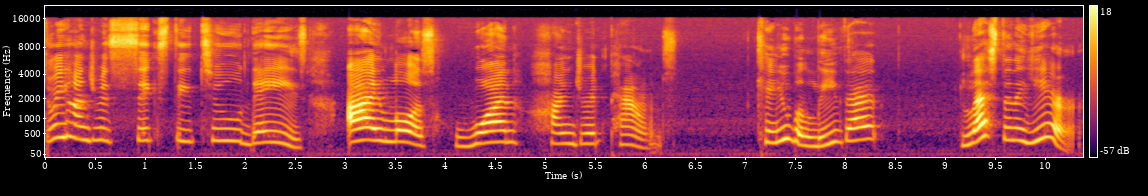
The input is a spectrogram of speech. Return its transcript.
362 days. I lost 100 pounds. Can you believe that? Less than a year.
